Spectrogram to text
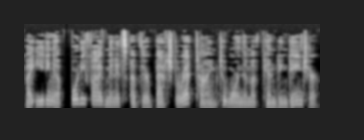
by eating up 45 minutes of their bachelorette time to warn them of pending danger.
